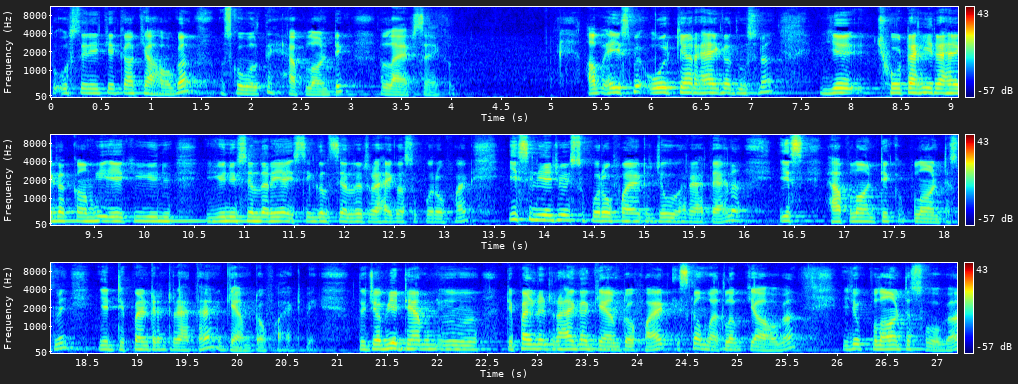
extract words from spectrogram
तो उस तरीके का क्या होगा? उसको बोलते हैं हैप्लॉन्टिक लाइफ साइकिल अब इसमें और क्या रहेगा दूसरा? ये छोटा ही रहेगा, कम ही एक ही यूनि यूनिसेलर या सिंगल सेलर रहेगा सुपरोफाइट इसलिए जो सुपरोफाइट जो रहता है ना, इस हैप्लॉन्टिक प्लांट्स में ये डिपेंडेंट रहता है गैमटोफाइट पे। तो जब ये डैम डिपेंडेंट रहेगा गैमटोफाइट इसका मतलब क्या होगा? ये जो प्लांट्स होगा,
